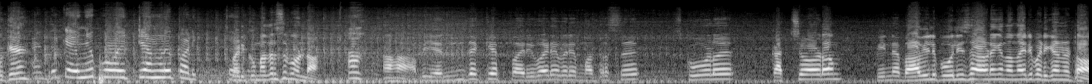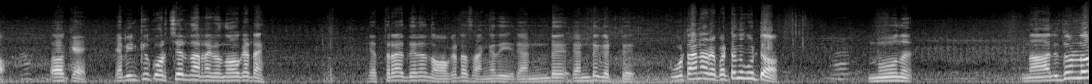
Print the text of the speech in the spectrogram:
ഓക്കെ? കഴിഞ്ഞ് പോയിട്ട് ഞങ്ങൾ പഠിക്കും. പഠിക്കും. മദ്രസ പോണ്ടാ ആഹാ അപ്പൊ എന്തൊക്കെ പരിപാടി അവർ മദ്രസ് സ്കൂൾ കച്ചവടം പിന്നെ ഭാവിയിൽ പോലീസ് ആവണമെങ്കിൽ നന്നായിട്ട് പഠിക്കണം കേട്ടോ. ഓക്കെ അപ്പൊ എനിക്ക് കുറച്ച് നേരം പറഞ്ഞേക്കാം നോക്കട്ടെ. എത്ര ഇതിന് നോക്കട്ടെ സംഗതി. രണ്ട് രണ്ട് കെട്ട്. കൂട്ടാനോ പെട്ടെന്ന് കൂട്ടോ? മൂന്ന്. നാല്. ഇതുള്ളൂ?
